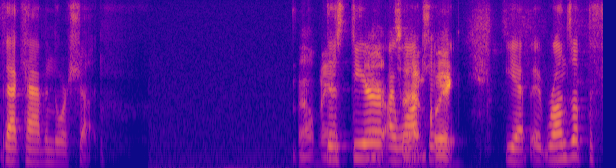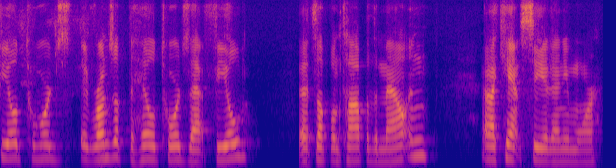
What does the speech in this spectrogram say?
that cabin door shut. Oh, man. This deer, yeah, I watch it. Quick. Yep, yeah, it runs up the field towards. It runs up the hill towards that field that's up on top of the mountain, and I can't see it anymore.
